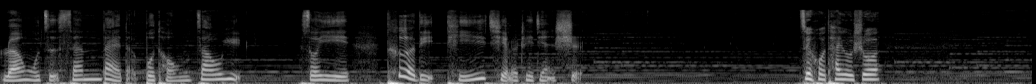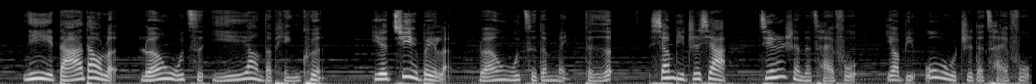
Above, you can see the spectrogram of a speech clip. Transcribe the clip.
栾武子三代的不同遭遇，所以特地提起了这件事。最后他又说：“你已达到了栾武子一样的贫困，也具备了栾武子的美德。相比之下，精神的财富要比物质的财富。”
